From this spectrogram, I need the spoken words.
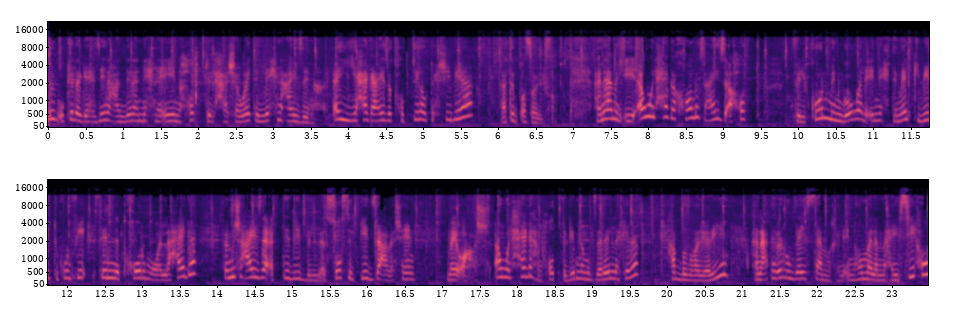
ويبقوا كده جاهزين عندنا إن إحنا إيه نحط الحشوات اللي إحنا عايزينها. أي حاجة عايزة تحطيها وتحشي بيها هتبقى ظريفة. هنعمل إيه؟ أول حاجة خالص عايزة أحط في الكون من جوه لأن احتمال كبير تكون فيه سنة خرم ولا حاجة فمش عايزة أبتدي بالصوص البيتزا علشان ما يقعش. أول حاجة هنحط جبنة موتزاريلا كده حبة صغيرين هنعتبرهم زي الصمغ لأن هم لما هيسيحوا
